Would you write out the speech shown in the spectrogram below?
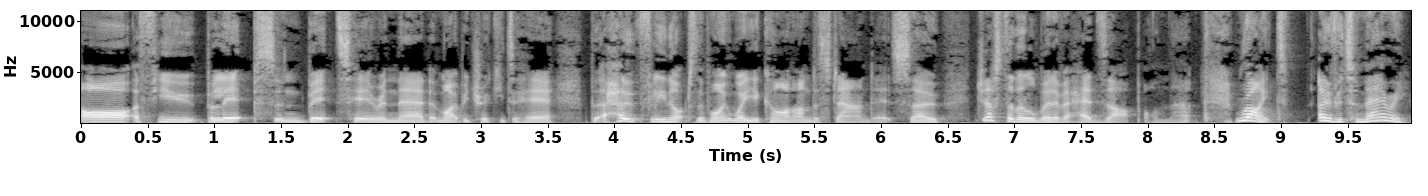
are a few blips and bits here here and there that might be tricky to hear, but hopefully not to the point where you can't understand it. So just a little bit of a heads up on that. Right, over to Mary.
